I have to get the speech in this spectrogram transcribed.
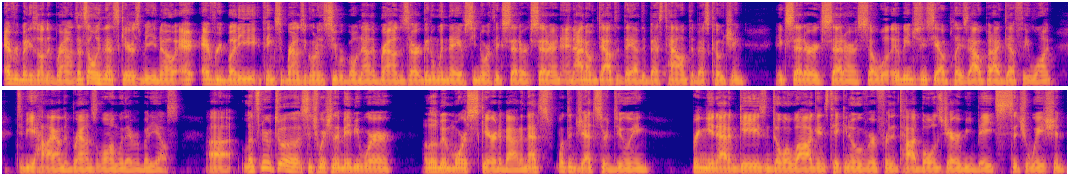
everybody's on the Browns. That's the only thing that scares me. You know, everybody thinks the Browns are going to the Super Bowl now. The Browns are going to win the AFC North, et cetera, et cetera. And, and I don't doubt that they have the best talent, the best coaching, et cetera, et cetera. So well, it'll be interesting to see how it plays out. But I definitely want to be high on the Browns along with everybody else. Uh, let's move to a situation that maybe we're a little bit more scared about, and that's what the Jets are doing bringing in Adam Gase and Dowell Loggains taking over for the Todd Bowles, Jeremy Bates situation.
